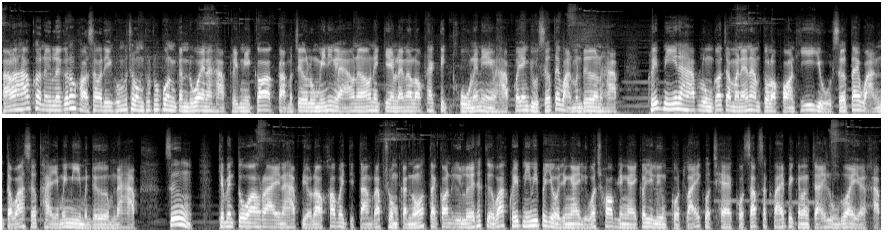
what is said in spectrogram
เอาละครับก่อนอื่นเลยก็ต้องขอสวัสดีคุณผู้ชมทุกๆคนกันด้วยนะครับ คลิปนี้ก็กลับมาเจอลุงมินอีกแล้วเนาะในเกมแลนด์ล็อกแท็กติกทูนั่นเองนะครับ ก็ยังอยู่เซิร์ฟไต้หวันเหมือนเดิมนะครับ ลิปนี้นะครับลุงก็จะมาแนะนำตัวละครที่อยู่เซิร์ฟไต้หวัน แต่ว่าเซิร์ฟไทยยังไม่มีเหมือนเดิมนะครับ ซึ่งจะเป็นตัวอะไรนะครับ เดี๋ยวเราเข้าไปติดตามรับชมกันเนาะแต่ก่อนอื่นเลยถ้าเกิดว่าคลิปนี้มีประโยชน์ยังไง หรือว่าชอบยังไงก็อย่าลืมกดไลค์กดแชร์กด Subscribe เป็นกำลังใจให้ลุงด้วยนะครับ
